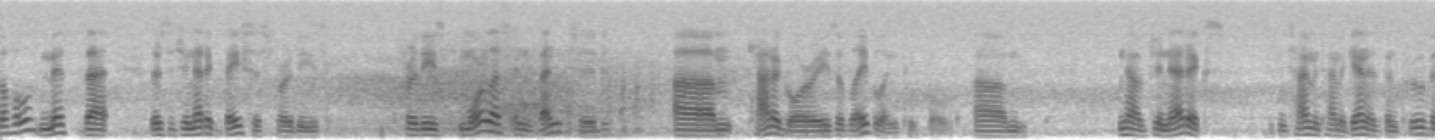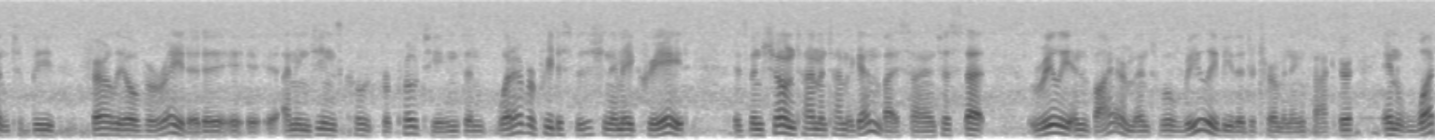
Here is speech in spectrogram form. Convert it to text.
the whole myth that there's a genetic basis for these, for these more or less invented um, categories of labeling people. Um, now, genetics, time and time again, has been proven to be fairly overrated. It, it, it, I mean, genes code for proteins, and whatever predisposition they may create, it's been shown time and time again by scientists that really environment will really be the determining factor in what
